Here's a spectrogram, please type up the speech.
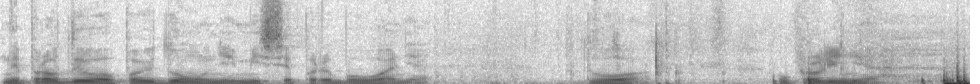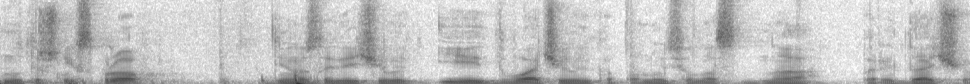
неправдивого повідомлення місця перебування до управління внутрішніх справ 99 чоловік і два чоловіка планується у нас на передачу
